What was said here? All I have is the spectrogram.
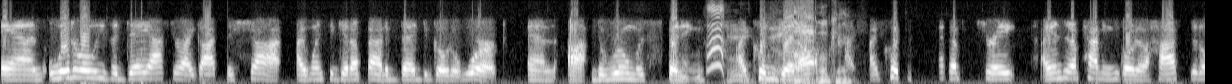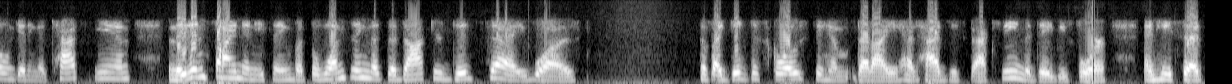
And literally the day after I got the shot, I went to get up out of bed to go to work, and uh, the room was spinning. I couldn't get Oh, up. okay. I, I couldn't stand up straight. I ended up having to go to the hospital and getting a CAT scan, and they didn't find anything. But the one thing that the doctor did say was, because I did disclose to him that I had had this vaccine the day before, and he said,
